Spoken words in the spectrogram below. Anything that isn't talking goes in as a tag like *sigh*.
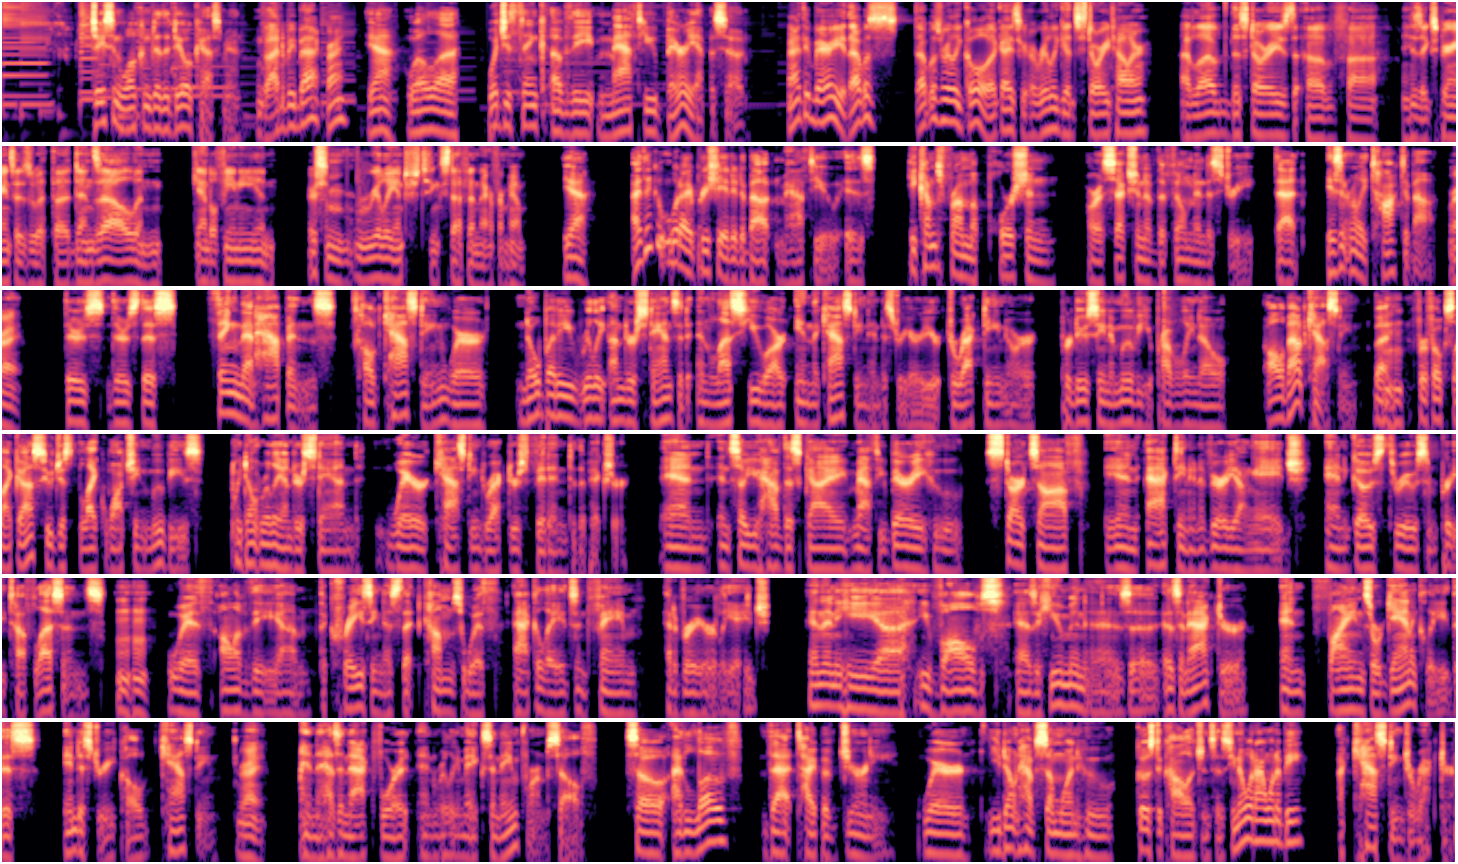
Jason, welcome to the Duocast, man. I'm glad to be back, Brian. Yeah, well, uh, what'd you think of the Matthew Barry episode? Matthew Barry, that was that was really cool. That guy's a really good storyteller. I loved the stories of uh, his experiences with uh, Denzel and Gandolfini, and there's some really interesting stuff in there from him. Yeah. I think what I appreciated about Matthew is he comes from a portion or a section of the film industry that isn't really talked about. Right. There's there's this thing that happens called casting where nobody really understands it unless you are in the casting industry or you're directing or producing a movie you probably know all about casting. But Mhm. for folks like us who just like watching movies, we don't really understand where casting directors fit into the picture. And and so you have this guy Matthew Barry who starts off in acting at a very young age and goes through some pretty tough lessons hmm with all of the um, the craziness that comes with accolades and fame at a very early age. And then he uh, evolves as a human, as a as an actor, and finds organically this industry called casting Right. and has a knack for it and really makes a name for himself. So I love that type of journey where you don't have someone who goes to college and says, "You know what I want to be? A casting director."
